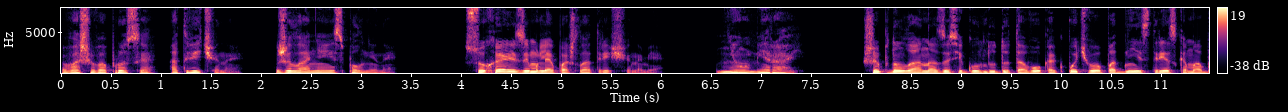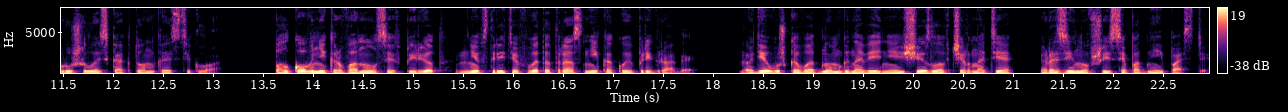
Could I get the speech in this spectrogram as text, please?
Ваши вопросы отвечены, желания исполнены». Сухая земля пошла трещинами. «Не умирай», шепнула она за секунду до того, как почва под ней с треском обрушилась, как тонкое стекло. Полковник рванулся вперед, не встретив в этот раз никакой преграды. Но девушка в одно мгновение исчезла в черноте, разинувшейся под ней пасти.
